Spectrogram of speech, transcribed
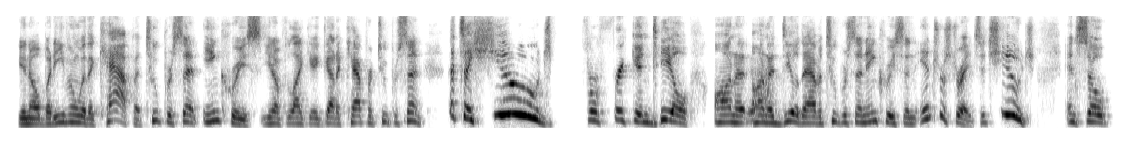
you know but even with a cap a 2% increase you know if like it got a cap for 2%. That's a huge for freaking deal on a yeah. on a deal to have a 2% increase in interest rates. It's huge. And so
